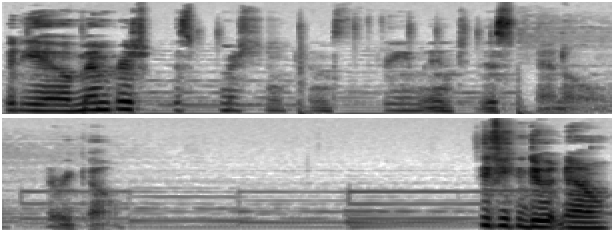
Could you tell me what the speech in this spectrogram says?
Video members with this permission can stream into this channel. There we go. See if you can do it now.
